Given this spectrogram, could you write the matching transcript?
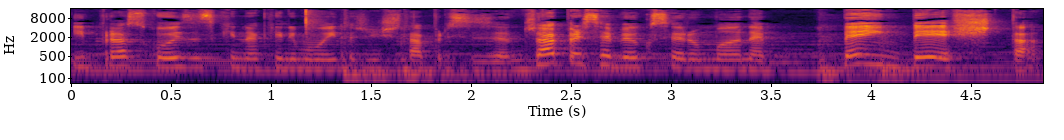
e para as coisas que naquele momento a gente está precisando. Já percebeu que o ser humano é bem besta?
